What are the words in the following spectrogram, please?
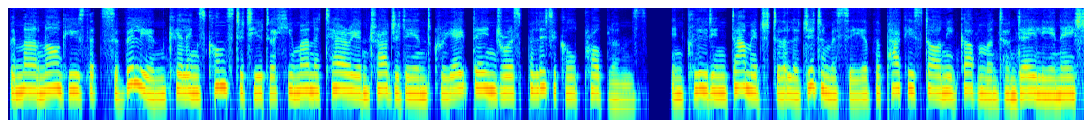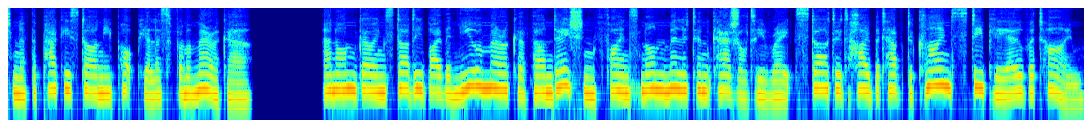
Byman argues that civilian killings constitute a humanitarian tragedy and create dangerous political problems, including damage to the legitimacy of the Pakistani government and alienation of the Pakistani populace from America. An ongoing study by the New America Foundation finds non-militant casualty rates started high but have declined steeply over time.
